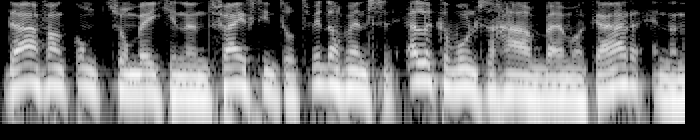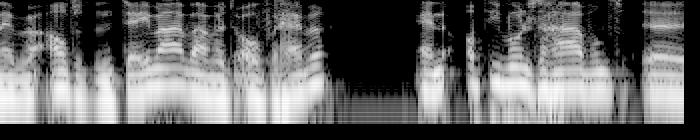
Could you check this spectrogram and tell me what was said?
Daarvan komt zo'n beetje een 15 tot 20 mensen elke woensdagavond bij elkaar. En dan hebben we altijd een thema waar we het over hebben. En op die woensdagavond uh,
